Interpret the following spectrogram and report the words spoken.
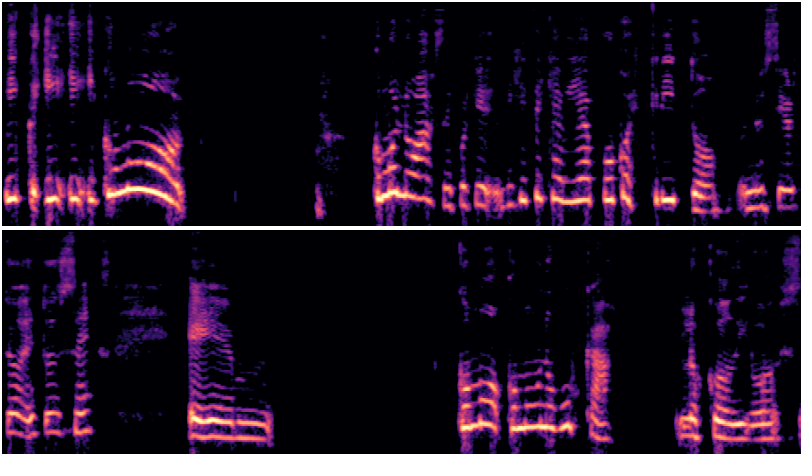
¿Y, y, y cómo, cómo lo haces? Porque dijiste que había poco escrito, ¿no es cierto? Entonces, eh, ¿Cómo, uno busca los códigos?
